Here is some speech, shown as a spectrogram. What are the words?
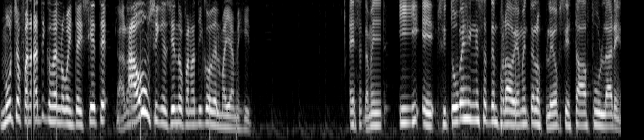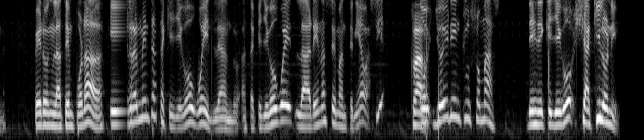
Muchos fanáticos del 97 Claro. aún siguen siendo fanáticos del Miami Heat. Exactamente. Y eh, si tú ves en esa temporada, obviamente en los playoffs sí estaba full la arena. Pero en la temporada, y realmente hasta que llegó Wade, Leandro, hasta que llegó Wade, la arena se mantenía vacía. Claro. O yo diría incluso más, desde que llegó Shaquille O'Neal,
